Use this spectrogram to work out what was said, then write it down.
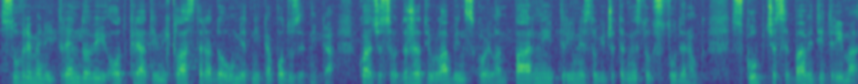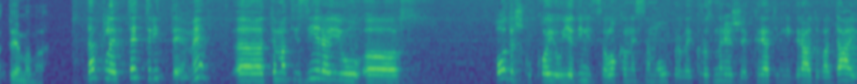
Suvremeni trendovi od kreativnih klastera do umjetnika poduzetnika, koja će se održati u Labinskoj Lamparni 13. i 14. studenog. Skup će se baviti trima temama. Dakle, te tri teme e, tematiziraju e, podršku koju jedinice lokalne samouprave kroz mreže kreativnih gradova daju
